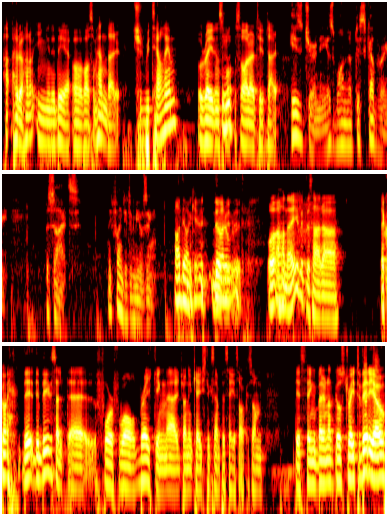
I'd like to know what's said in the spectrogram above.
"Ha- Hörru, han har ingen idé av vad som händer. Should we tell him? Och Raiden sv- svarar typ så här His journey is one of discovery. Besides, I find it amusing. Ja, det var kul. Det var roligt. Och han är ju lite så här. äh, kom, det, det blir så lite äh, fourth wall breaking när Johnny Cage till exempel säger saker som This thing better not go straight to video.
